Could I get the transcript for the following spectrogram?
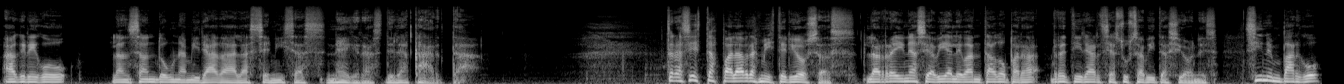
agregó lanzando una mirada a las cenizas negras de la carta. Tras estas palabras misteriosas, la reina se había levantado para retirarse a sus habitaciones. Sin embargo,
